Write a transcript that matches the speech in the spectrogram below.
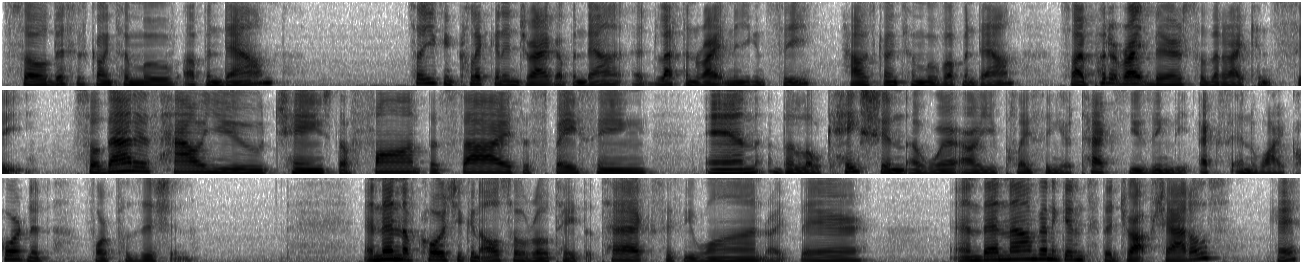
So this is going to move up and down. So you can click and then drag up and down, uh, left and right, and then you can see how it's going to move up and down. So I put it right there so that I can see. So that is how you change the font, the size, the spacing, and the location of where are you placing your text using the X and Y coordinate for position. And then of course you can also rotate the text if you want right there. And then now I'm going to get into the drop shadows. Okay,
